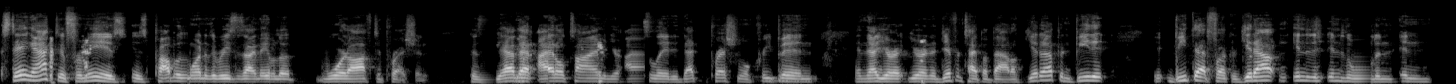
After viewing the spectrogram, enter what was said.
staying active for me is is probably one of the reasons I'm able to ward off depression because you have that idle time and you're isolated, that depression will creep in, and now you're you're in a different type of battle. Get up and beat it, beat that fucker. Get out and into the into the world and and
